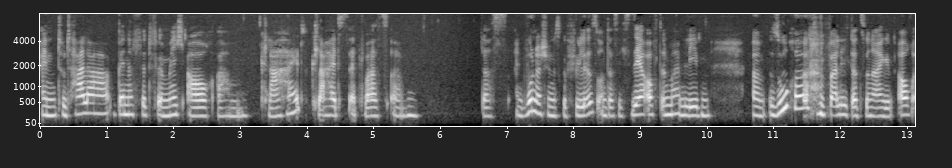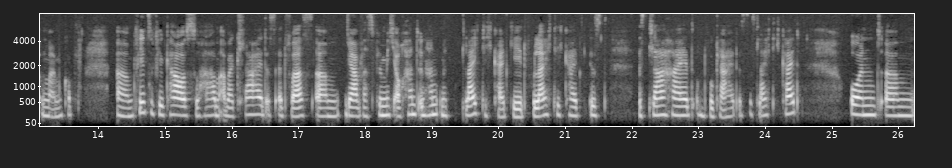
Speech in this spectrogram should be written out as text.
ein totaler Benefit für mich auch ähm, Klarheit. Klarheit ist etwas, ähm, das ein wunderschönes Gefühl ist und das ich sehr oft in meinem Leben ähm, suche, weil ich dazu neige, auch in meinem Kopf ähm, viel zu viel Chaos zu haben. Aber Klarheit ist etwas, ähm, ja, was für mich auch Hand in Hand mit Leichtigkeit geht. Wo Leichtigkeit ist, ist Klarheit und wo Klarheit ist, ist Leichtigkeit. Und ähm,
